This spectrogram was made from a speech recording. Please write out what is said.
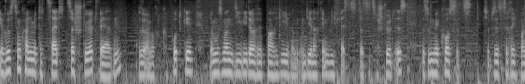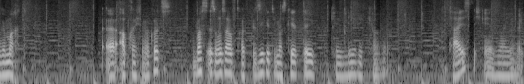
Die Rüstung kann mit der Zeit zerstört werden. Also einfach kaputt gehen. Dann muss man die wieder reparieren. Und je nachdem, wie fest das sie zerstört ist, desto mehr kostet. Ich habe es jetzt direkt mal gemacht. Äh, abrechnen wir kurz. Was ist unser Auftrag? Besiege die maskierte Klerikerin. Das heißt, ich gehe jetzt mal hier weg.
